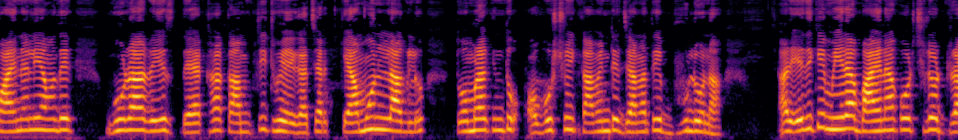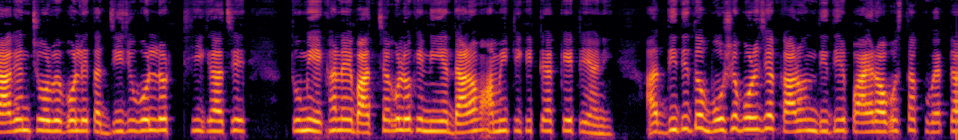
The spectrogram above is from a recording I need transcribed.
ফাইনালি আমাদের ঘোড়ার রেস দেখা কমপ্লিট হয়ে গেছে। আর কেমন লাগল তোমরা কিন্তু অবশ্যই কমেন্টে জানাতে ভুলো না। আর এদিকে মেয়েরা বায়না করছিল ড্রাগন চড়বে বলে। তার জিজু বলল, ঠিক আছে, তুমি এখানে বাচ্চাগুলোকে নিয়ে দাঁড়াও, আমি টিকিটটা কেটে আনি। আর দিদি তো বসে পড়েছে, কারণ দিদির পায়ের অবস্থা খুব একটা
